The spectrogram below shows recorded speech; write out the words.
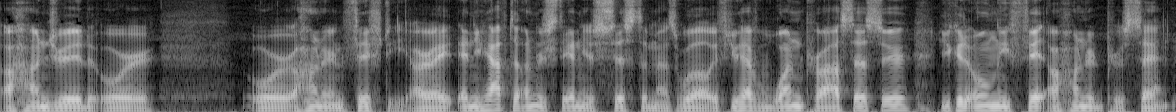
a hundred or or 150 all right and you have to understand your system as well. If you have one processor you can only fit 100%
